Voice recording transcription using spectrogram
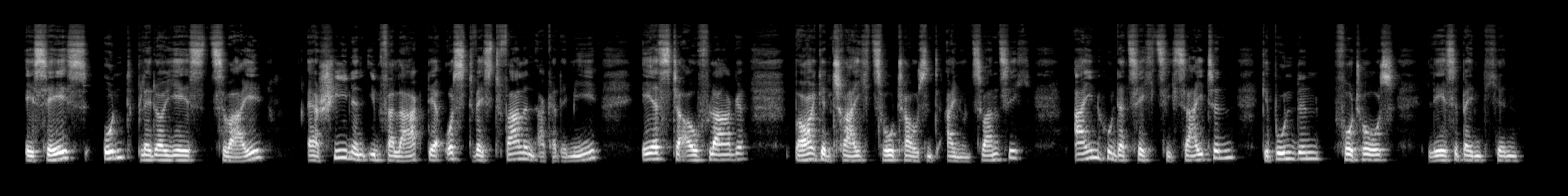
Essays und Plädoyers 2, erschienen im Verlag der Ostwestfalen-Akademie, erste Auflage, Borgentreich 2021, 160 Seiten, gebunden, Fotos, Lesebändchen,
